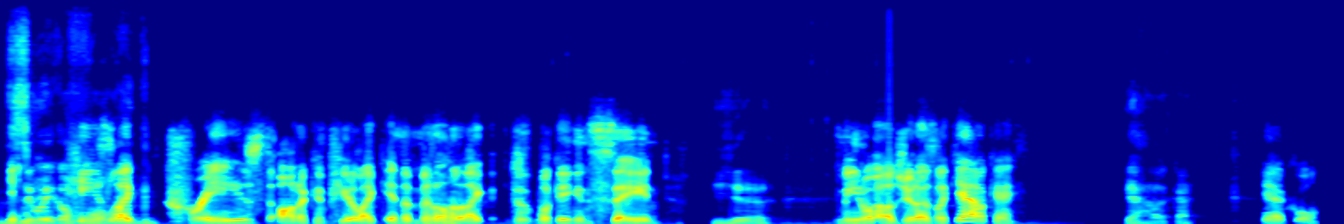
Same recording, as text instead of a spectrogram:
doing a He's full, like, crazed on a computer, like in the middle, like just looking insane. yeah, Meanwhile, Judai's like, yeah, okay, yeah, okay. yeah, cool.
